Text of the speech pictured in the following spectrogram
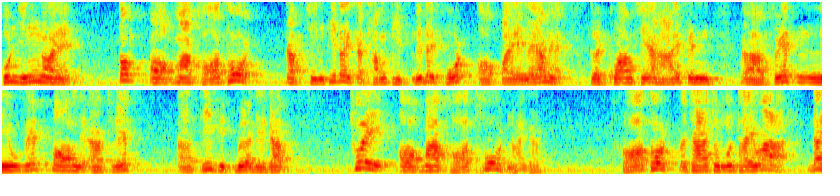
คุณหญิงหน่อยต้องออกมาขอโทษกับสิ่งที่ได้กระทำผิดหรือได้โพสต์ออกไปแล้วเนี่ยเกิดความเสียหายเป็นเฟซนิวเฟซปลอมเนี่ยเฟซที่บิดเบือนเนี่ยครับ ช่วยออกมาขอโทษหน่อยครับ ขอโทษประชาชนคนไทยว่าได้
